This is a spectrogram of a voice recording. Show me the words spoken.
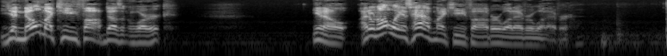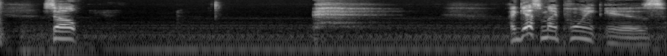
you know my key fob doesn't work. You know, I don't always have my key fob or whatever, whatever. So, I guess my point is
